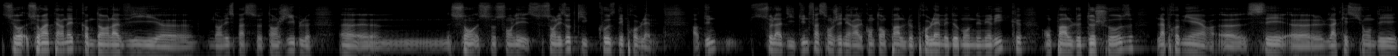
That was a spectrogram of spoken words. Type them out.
sur, Internet comme dans la vie, euh, dans l'espace tangible, euh, ce, sont les, autres qui causent des problèmes. Alors, cela dit, d'une façon générale, quand on parle de problèmes et de monde numérique, on parle de deux choses. La première, c'est la question des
